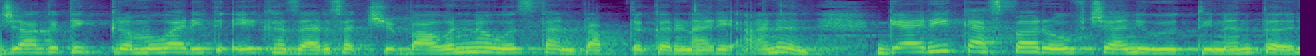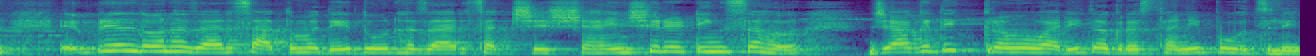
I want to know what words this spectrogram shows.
जागतिक क्रमवारीत एक हजार सातशे बावन्नावं स्थान प्राप्त करणारे आनंद गॅरी कॅस्पारोव्हच्या निवृत्तीनंतर एप्रिल दोन हजार सातमध्ये दोन हजार सातशे शहाऐंशी रेटिंगसह जागतिक क्रमवारीत अग्रस्थानी पोहोचले.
